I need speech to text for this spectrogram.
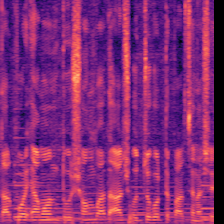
তারপর এমন দুঃসংবাদ আর সহ্য করতে পারছে না সে।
